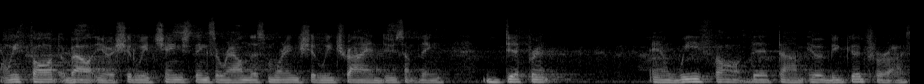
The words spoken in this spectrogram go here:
And we thought about, you know, should we change things around this morning? Should we try and do something different and we thought that um, it would be good for us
